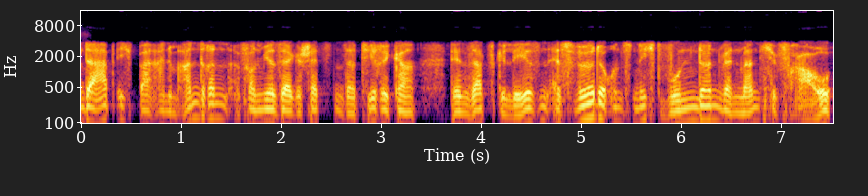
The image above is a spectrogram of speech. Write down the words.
Und da habe ich bei einem anderen von mir sehr geschätzten Satiriker den Satz gelesen, es würde uns nicht wundern, wenn manche Frau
